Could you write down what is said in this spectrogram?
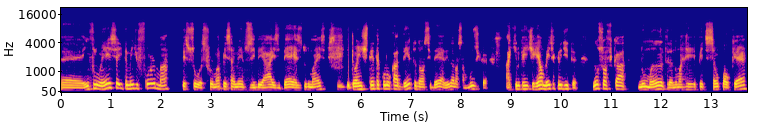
é, influência e também de formar pessoas, formar pensamentos, ideais, ideias e tudo mais. Então a gente tenta colocar dentro da nossa ideia, dentro da nossa música, aquilo que a gente realmente acredita. Não só ficar no mantra, numa repetição qualquer,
